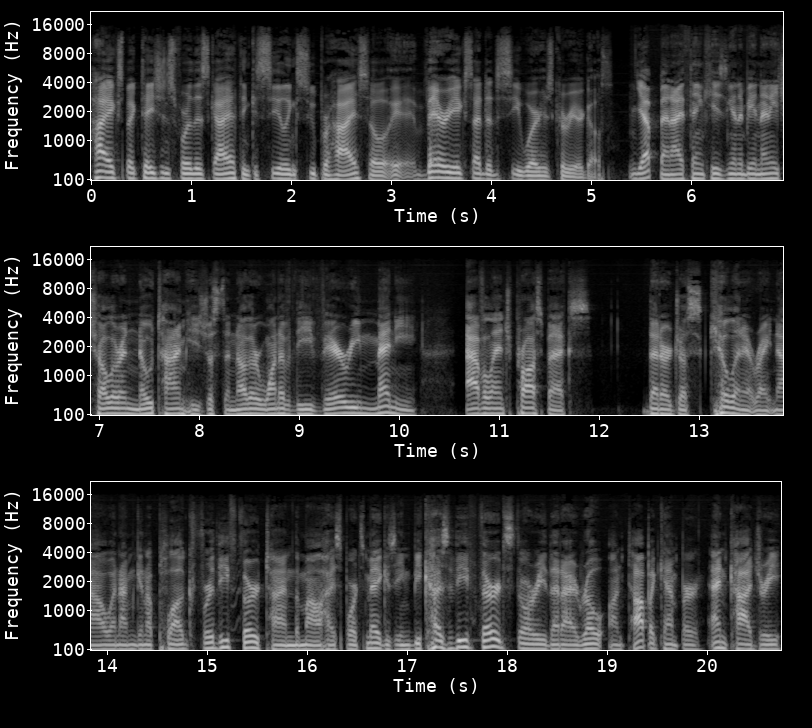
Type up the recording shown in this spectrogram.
high expectations for this guy. I think his ceiling's super high, so uh, very excited to see where his career goes. Yep, and I think he's going to be an NHLer in no time. He's just another one of the very many Avalanche prospects that are just killing it right now. And I'm going to plug for the third time the Mile High Sports Magazine because the third story that I wrote on top of Kuemper and Kadri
